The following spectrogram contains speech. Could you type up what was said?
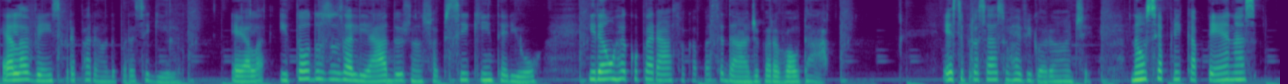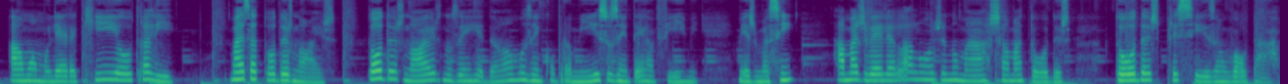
ela vem se preparando para segui-lo. Ela e todos os aliados na sua psique interior irão recuperar sua capacidade para voltar. Esse processo revigorante não se aplica apenas a uma mulher aqui e outra ali, mas a todas nós. Todas nós nos enredamos em compromissos em terra firme. Mesmo assim, a mais velha lá longe no mar chama a todas. Todas precisam voltar.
